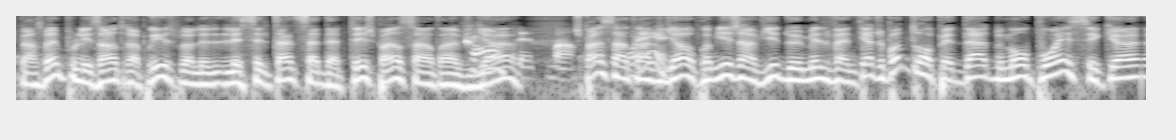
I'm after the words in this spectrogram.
je pense même pour les entreprises, pour laisser le temps de s'adapter, je pense que ça entre en vigueur. Complètement. Je pense que ça entre en vigueur au 1er janvier 2024. Je vais pas me tromper de date, mais mon point, c'est que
